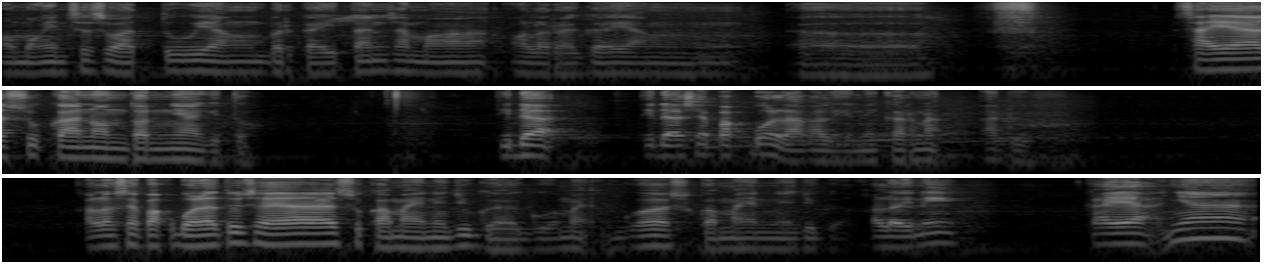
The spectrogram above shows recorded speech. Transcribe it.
ngomongin sesuatu yang berkaitan sama olahraga yang eh, saya suka nontonnya gitu. Tidak tidak sepak bola kali ini karena aduh. Kalau sepak bola tuh saya suka mainnya juga, gua gua suka mainnya juga. Kalau ini kayaknya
